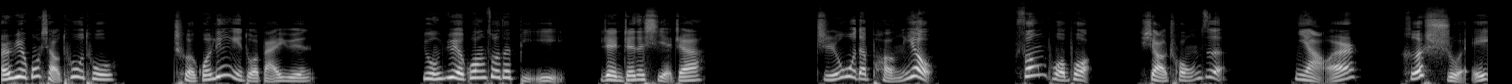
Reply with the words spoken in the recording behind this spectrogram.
而月宫小兔兔扯过另一朵白云，用月光做的笔认真的写着：“植物的朋友。”风婆婆、小虫子、鸟儿和水。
